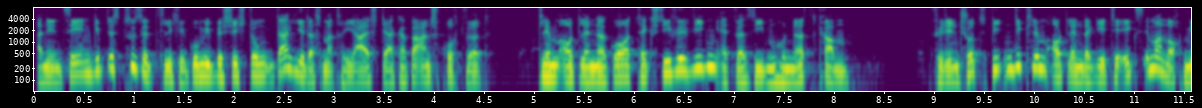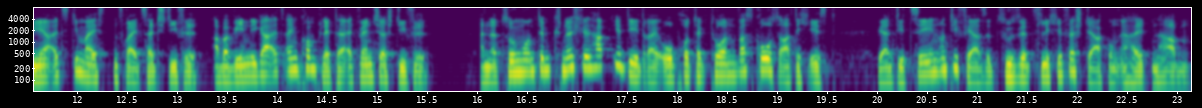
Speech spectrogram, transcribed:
An den Zehen gibt es zusätzliche Gummibeschichtung, da hier das Material stärker beansprucht wird. Klim Outlander Gore-Tex Stiefel wiegen etwa 700 Gramm. Für den Schutz bieten die Klim Outlander GTX immer noch mehr als die meisten Freizeitstiefel, aber weniger als ein kompletter Adventure-Stiefel. An der Zunge und dem Knöchel habt ihr D3O-Protektoren, was großartig ist, während die Zehen und die Ferse zusätzliche Verstärkung erhalten haben.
